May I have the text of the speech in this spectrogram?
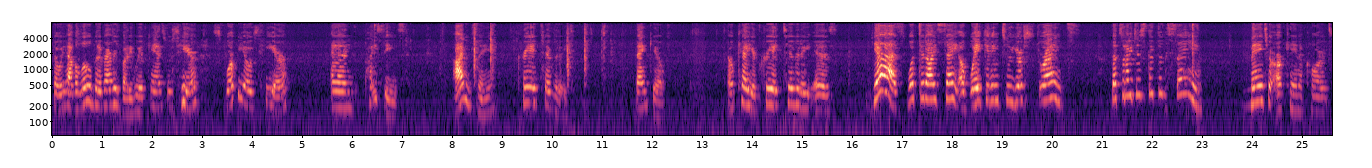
So we have a little bit of everybody. We have Cancers here, Scorpios here, and Pisces. I'm seeing creativity. Thank you. Okay, your creativity is, yes, what did I say? Awakening to your strengths. That's what I just got done saying. Major Arcana cards.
